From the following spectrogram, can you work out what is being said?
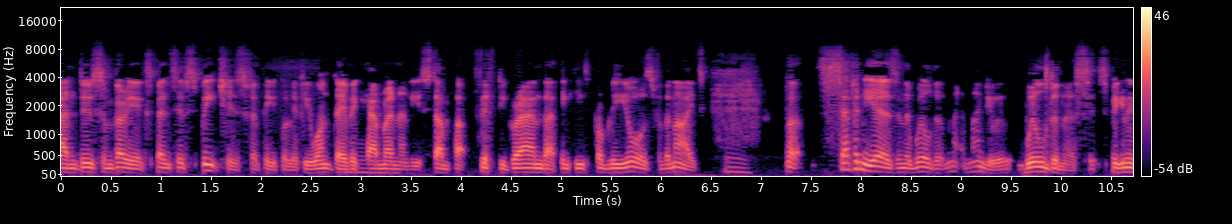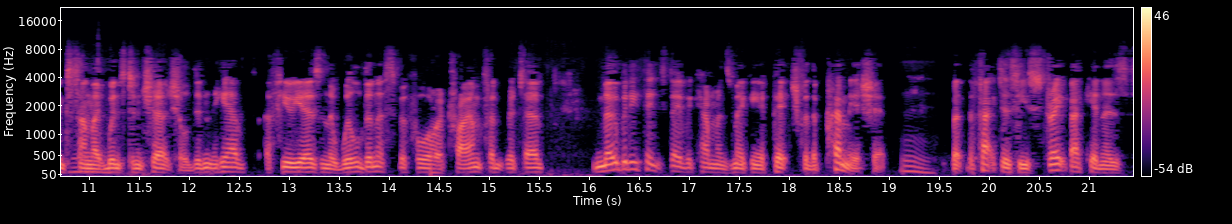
and do some very expensive speeches for people. If you want David mm. Cameron and you stump up 50 grand, I think he's probably yours for the night. Mm. But seven years in the wilderness, mind you, wilderness, it's beginning to sound like Winston Churchill. Didn't he have a few years in the wilderness before a triumphant return? Nobody thinks David Cameron's making a pitch for the premiership. Mm. But the fact is, he's straight back in as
